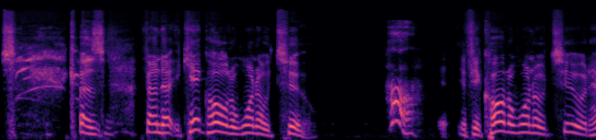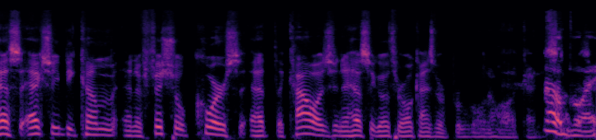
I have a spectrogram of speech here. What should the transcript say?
because I found out you can't call it a 102 Huh. if you call it a 102, it has to actually become an official course at the college and it has to go through all kinds of approval and all that kind of Oh stuff. boy.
